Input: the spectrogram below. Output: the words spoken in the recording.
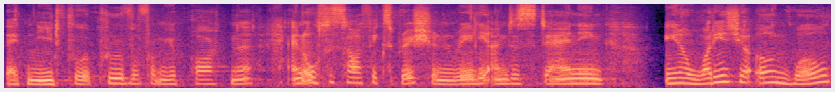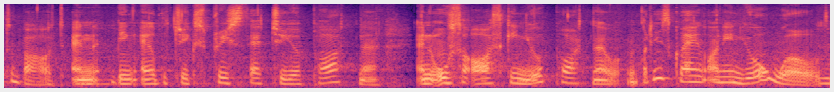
that need for approval from your partner, and also self-expression, really understanding. You know, what is your own world about? And being able to express that to your partner. And also asking your partner, what is going on in your world?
